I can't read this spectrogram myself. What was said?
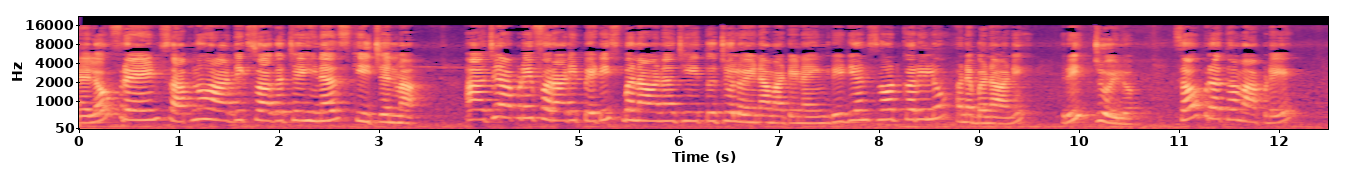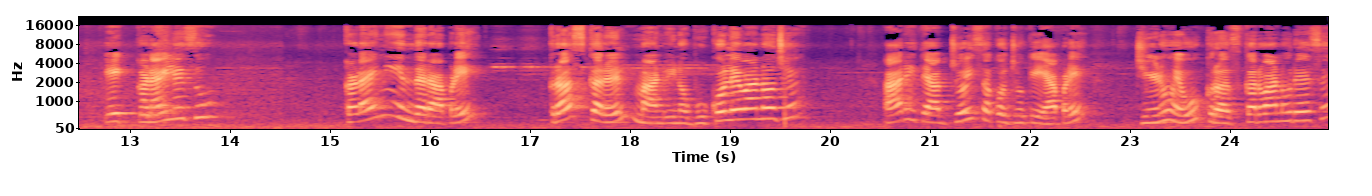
હેલો ફ્રેન્ડ્સ, આપનું હાર્દિક સ્વાગત છે હિનલ્સ કિચનમાં. આજે આપણે ફરાળી પેટીસ બનાવવાના છીએ, તો ચલો એના માટેના ઇન્ગ્રેડિયન્ટ્સ નોટ કરી લો અને બનાવવાની રીત જોઈ લો. સૌ આપણે એક કડાઈ લેશું. કડાઈની અંદર આપણે ક્રશ કરેલ માંડવીનો ભૂકો લેવાનો છે. આ રીતે આપ જોઈ શકો છો કે આપણે ઝીણું એવું ક્રશ કરવાનું રહેશે.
